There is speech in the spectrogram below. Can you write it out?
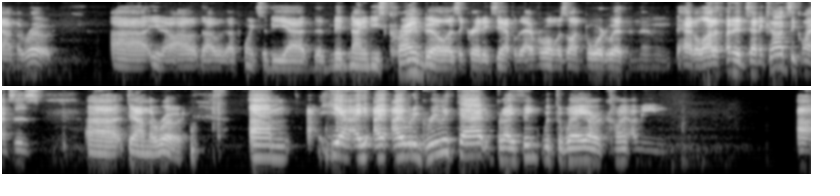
down the road. Uh, you know, I, I, point to the uh, the mid '90s crime bill as a great example that everyone was on board with, and then had a lot of unintended consequences uh, down the road. Um, yeah, I, I, I, would agree with that, but I think with the way our, I mean, uh,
